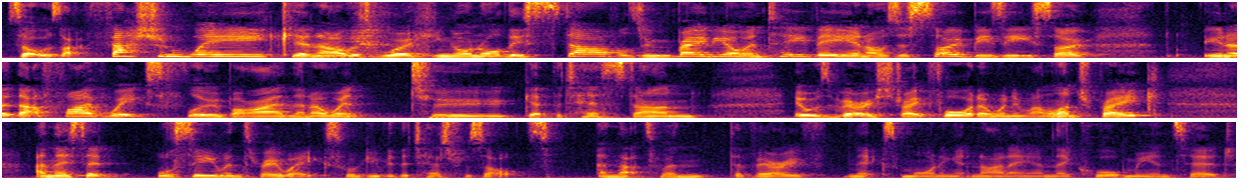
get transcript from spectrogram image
So it was like fashion week, and I was working on all this stuff. I was doing radio and TV, and I was just so busy. So, you know, that five weeks flew by, and then I went to get the test done. It was very straightforward. I went in my lunch break, and they said, We'll see you in three weeks. We'll give you the test results. And that's when the very next morning at 9 a.m., they called me and said,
